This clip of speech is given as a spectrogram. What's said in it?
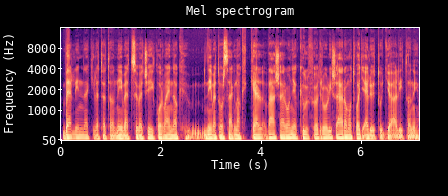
Berlinnek, illetve a német szövetségi kormánynak, Németországnak kell vásárolni a külföldről is áramot, vagy elő tudja állítani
